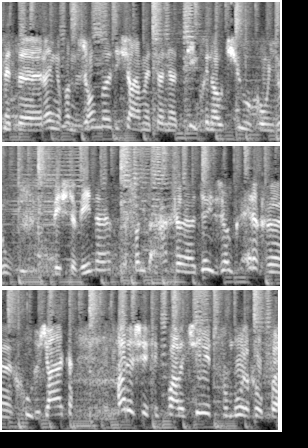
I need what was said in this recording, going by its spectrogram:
met uh, Renger van der Zanden. Die samen met zijn uh, teamgenoot Jules Conjon wist te winnen. Vandaag deden ze ook erg goede zaken. Hadden zich gekwalificeerd vanmorgen op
